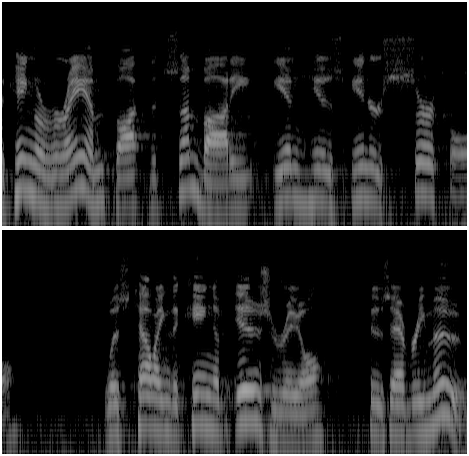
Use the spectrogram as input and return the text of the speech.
the king of Aram thought that somebody in his inner circle was telling the king of Israel his every move.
